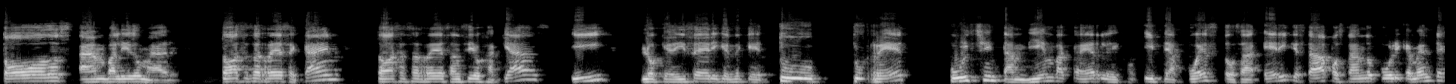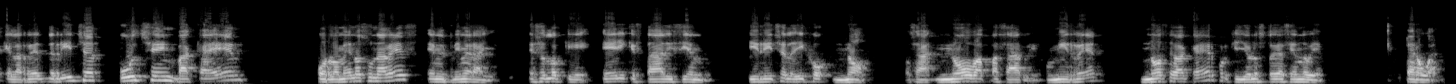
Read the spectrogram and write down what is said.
todos han valido madre. Todas esas redes se caen, todas esas redes han sido hackeadas y lo que dice Eric es de que tu, tu red Pulchain también va a caer, le dijo. Y te apuesto, o sea, Eric estaba apostando públicamente que la red de Richard, Pulchain va a caer por lo menos una vez en el primer año. Eso es lo que Eric estaba diciendo. Y Richard le dijo, no, o sea, no va a pasar, le dijo, mi red no se va a caer porque yo lo estoy haciendo bien. Pero bueno,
